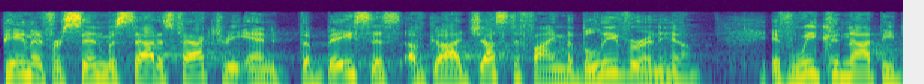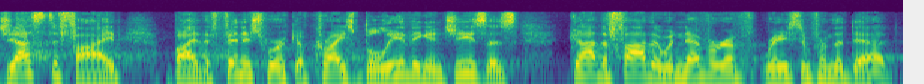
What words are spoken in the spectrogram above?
payment for sin was satisfactory and the basis of God justifying the believer in him. If we could not be justified by the finished work of Christ, believing in Jesus, God the Father would never have raised him from the dead.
